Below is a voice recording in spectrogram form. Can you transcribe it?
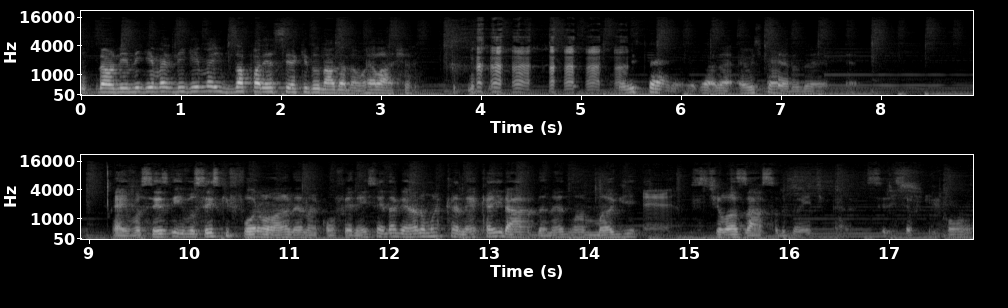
Não, ninguém vai, ninguém vai desaparecer aqui do nada, não, relaxa. eu espero, eu espero, né? É, e vocês, e vocês que foram lá, né, na conferência ainda ganharam uma caneca irada, né? Uma mug é. estilosaça do Gwent, cara. Isso eu fiquei com.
